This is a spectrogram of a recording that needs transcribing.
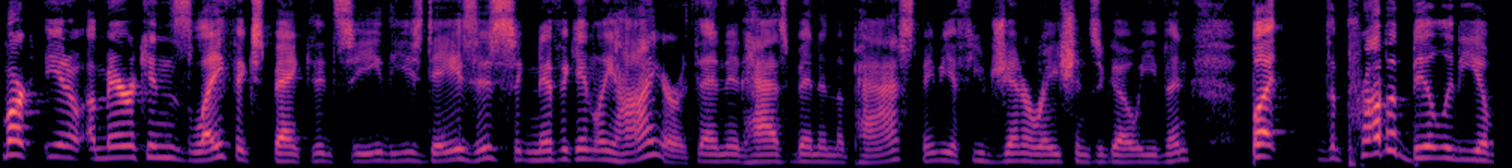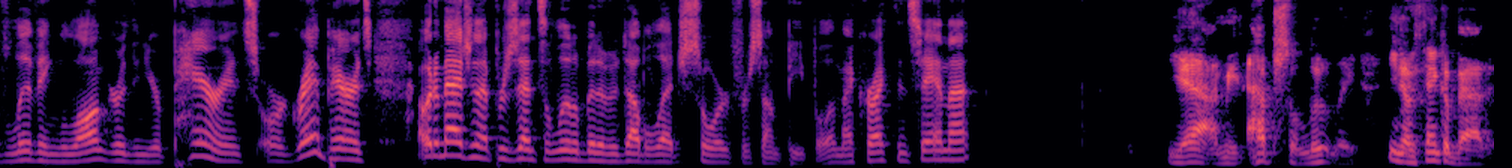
Mark, you know, Americans' life expectancy these days is significantly higher than it has been in the past, maybe a few generations ago, even. But the probability of living longer than your parents or grandparents, I would imagine that presents a little bit of a double edged sword for some people. Am I correct in saying that? Yeah, I mean, absolutely. You know, think about it.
